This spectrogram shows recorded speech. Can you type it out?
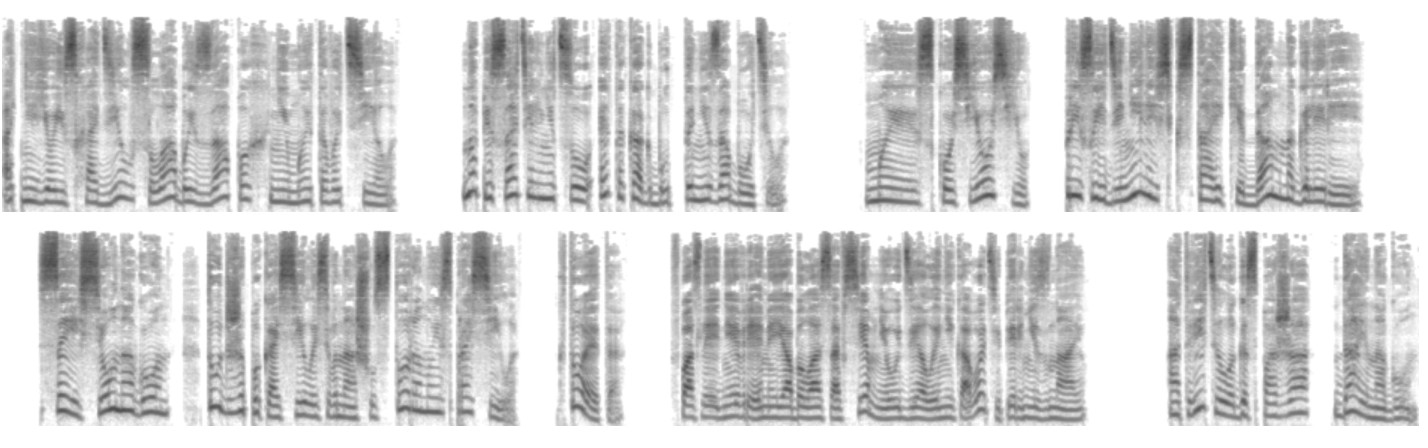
От нее исходил слабый запах немытого тела, но писательницу это как будто не заботило. Мы с Косьосью присоединились к стайке дам на галерее. Сэй Сёнагон тут же покосилась в нашу сторону и спросила, «Кто это?» «В последнее время я была совсем не у дела и никого теперь не знаю», — ответила госпожа Дайнагон.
